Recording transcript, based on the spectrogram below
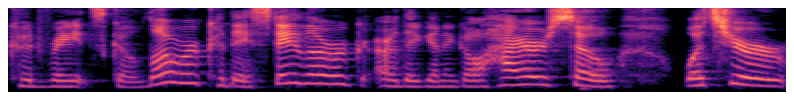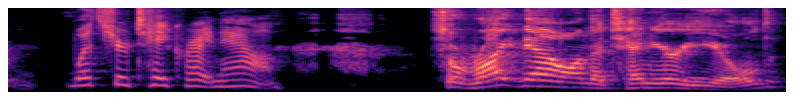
could rates go lower? Could they stay lower? Are they going to go higher? So what's your what's your take right now? So right now on the 10 year yield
